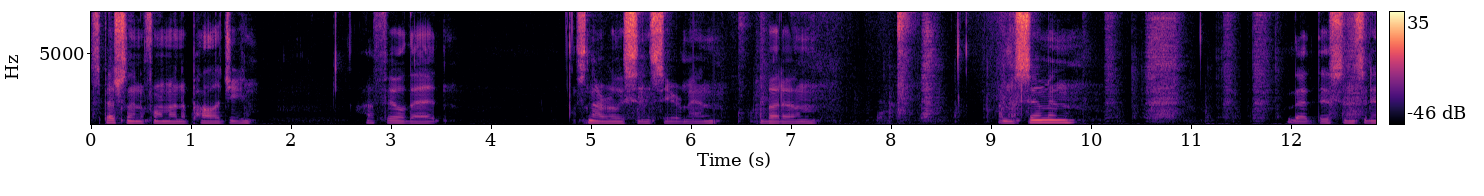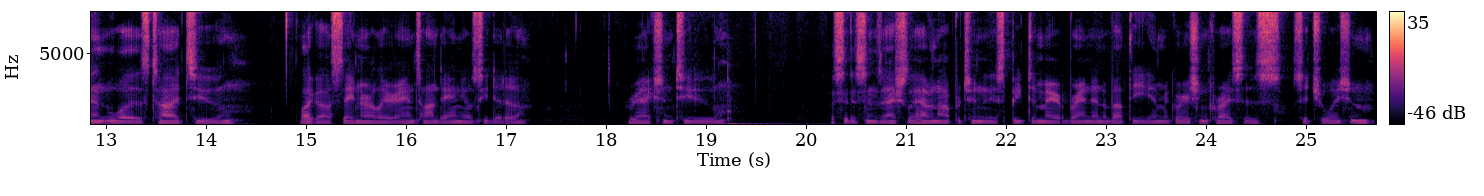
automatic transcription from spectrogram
especially in the form of an apology, I feel that it's not really sincere, man. But um, I'm assuming that this incident was tied to, like I was saying earlier, Anton Daniels. He did a reaction to the citizens actually have an opportunity to speak to Mayor Brandon about the immigration crisis situation.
